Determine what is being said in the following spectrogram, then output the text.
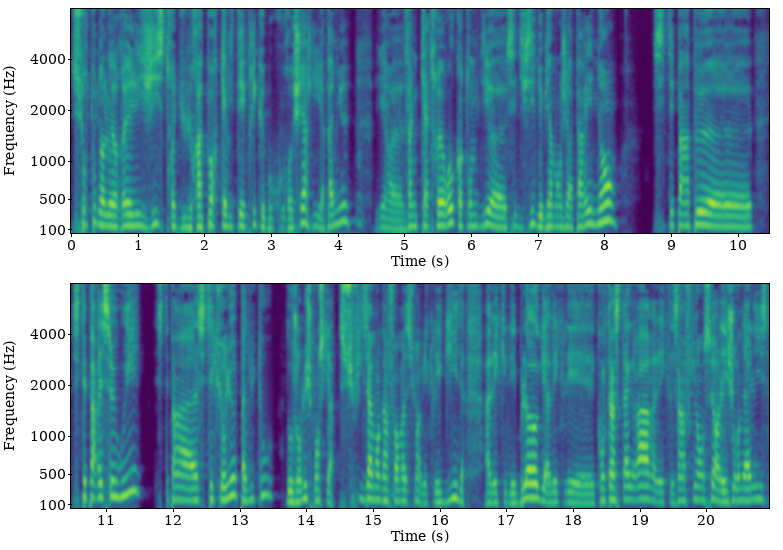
surtout dans le registre du rapport qualité-prix que beaucoup recherchent, il n'y a pas mieux. Dire euh, 24 euros quand on me dit euh, c'est difficile de bien manger à Paris, non. Si t'es pas un peu, euh, si t'es paresseux, oui. Si t'es pas, si t'es curieux, pas du tout. Et aujourd'hui, je pense qu'il y a suffisamment d'informations avec les guides, avec les blogs, avec les comptes Instagram, avec les influenceurs, les journalistes.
